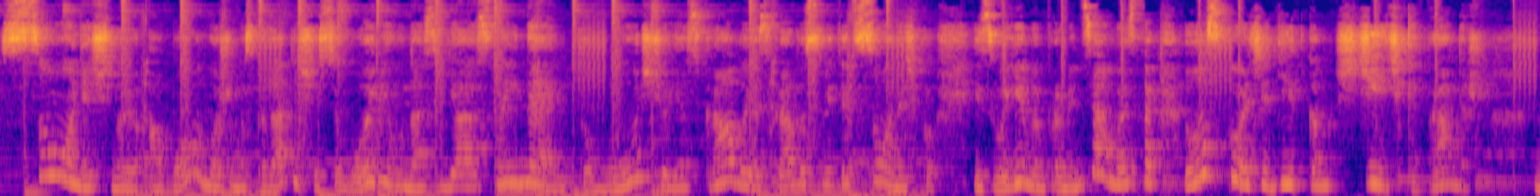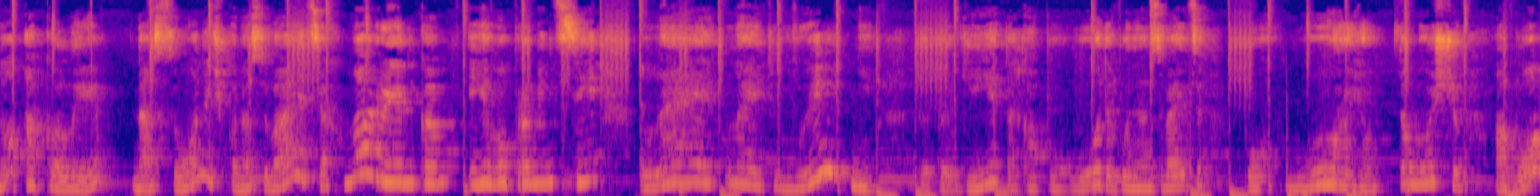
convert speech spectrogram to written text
сонячною. Або ми можемо сказати, що сьогодні у нас ясний день, тому що яскраво яскраво світить сонечко і своїми промінцями так лоскоче діткам щічки, правда ж? Ну а коли на сонечко насувається хмаринка і його промінці ледь-ледь видні, то тоді така погода буде називається похмурою, тому що або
